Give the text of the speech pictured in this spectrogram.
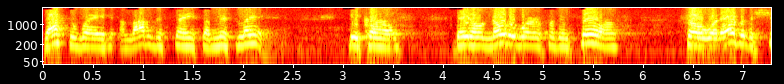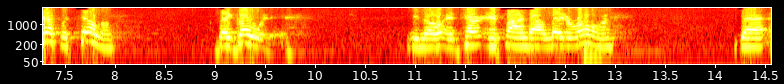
that's the way a lot of the saints are misled because they don't know the word for themselves. So whatever the shepherd tell them, they go with it. You know, and turn and find out later on that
